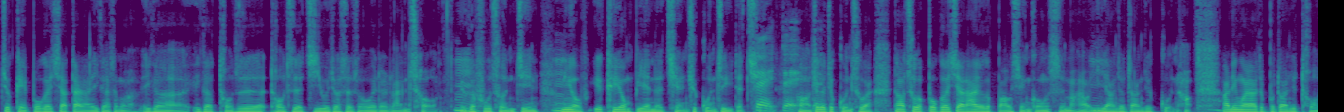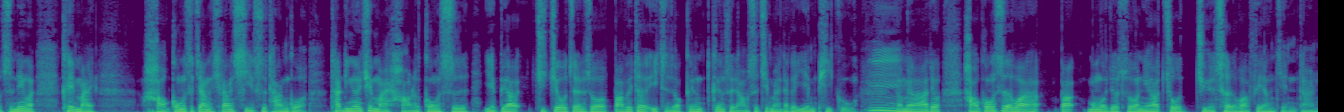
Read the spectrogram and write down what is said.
就给波克夏带来一个什么一个一个投资投资的机会，就是所谓的蓝筹，有一个浮存金，你有也可以用别人的钱去滚自己的钱，对对，好这个就滚出来。然后除了波克夏，他还有个保险公司嘛，然后一样就这样就滚哈。啊，另外他就不断去投资，另外可以买。好公司，这样像喜事糖果，他宁愿去买好的公司，也不要去纠正说巴菲特一直都跟跟随老师去买那个烟屁股，嗯，有没有？他就好公司的话，巴蒙果就说你要做决策的话非常简单，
